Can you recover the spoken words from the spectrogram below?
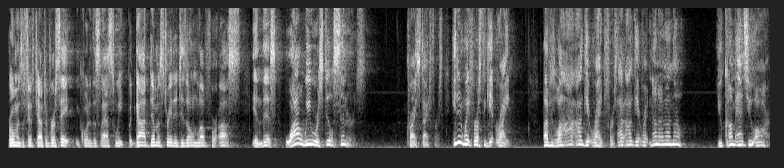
Romans, the fifth chapter, verse 8, we quoted this last week. But God demonstrated his own love for us in this while we were still sinners, Christ died for us. He didn't wait for us to get right. A lot of people, well, I'll get right first. I'll get right. No, no, no, no. You come as you are.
